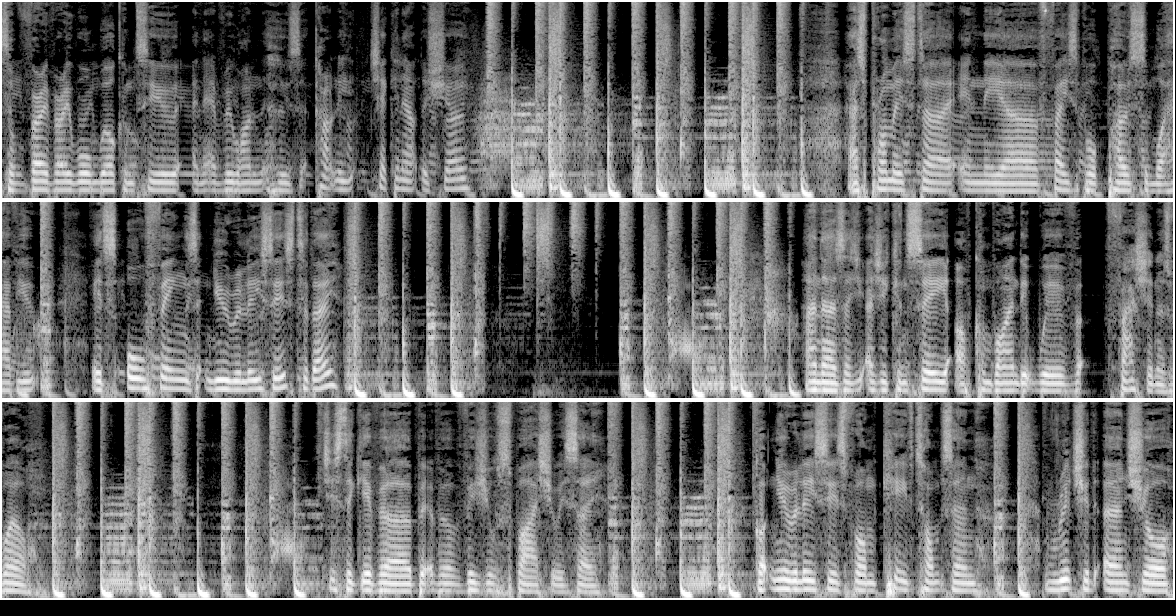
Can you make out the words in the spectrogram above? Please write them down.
Yes, a very, very warm welcome to you and everyone who's currently checking out the show. As promised uh, in the uh, Facebook posts and what have you, it's all things new releases today. And as, as you can see, I've combined it with fashion as well. Just to give a bit of a visual spice, shall we say. Got new releases from Keith Thompson, Richard Earnshaw,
